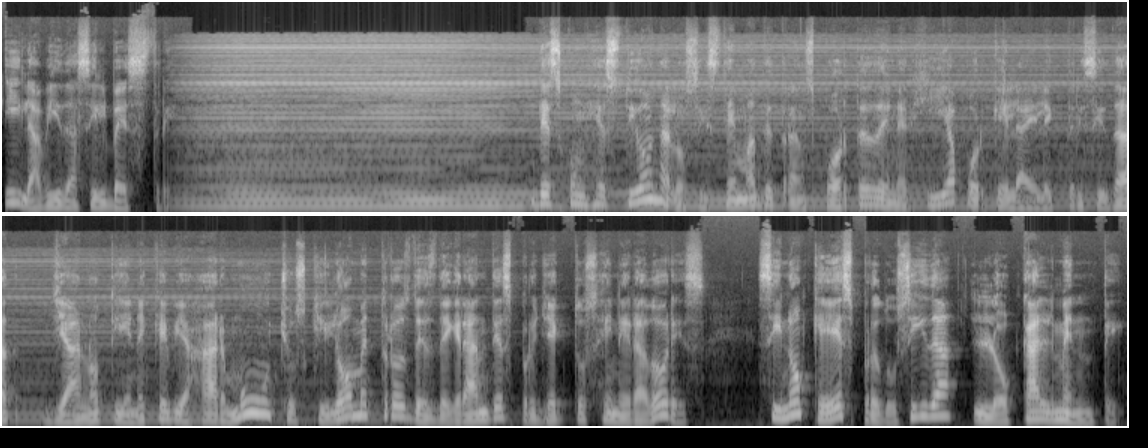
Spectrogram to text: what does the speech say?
y la vida silvestre descongestiona los sistemas de transporte de energía porque la electricidad ya no tiene que viajar muchos kilómetros desde grandes proyectos generadores, sino que es producida localmente.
